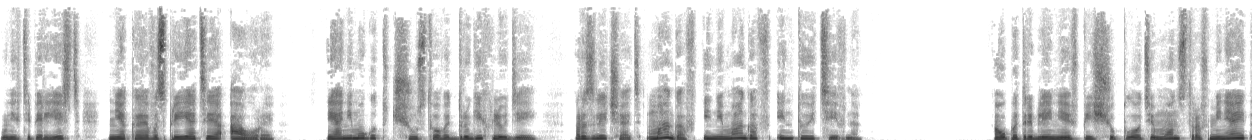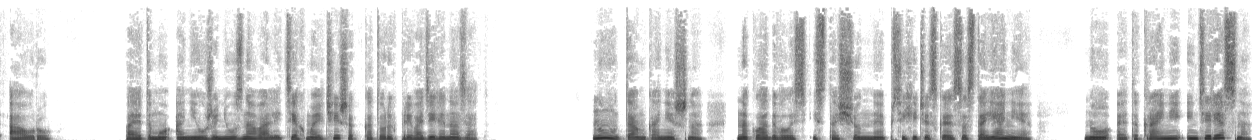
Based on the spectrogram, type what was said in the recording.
у них теперь есть некое восприятие ауры — и они могут чувствовать других людей, различать магов и немагов интуитивно. А употребление в пищу плоти монстров меняет ауру, поэтому они уже не узнавали тех мальчишек, которых приводили назад. Ну, там, конечно, накладывалось истощенное психическое состояние, но это крайне интересно.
